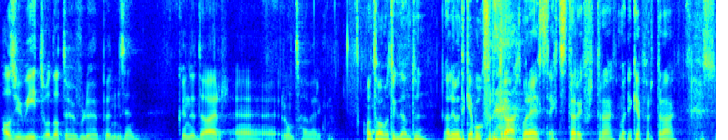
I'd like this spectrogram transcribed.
als je weet wat dat de gevoelige punten zijn, kun je daar eh, rond gaan werken. Want wat moet ik dan doen? Allee, want ik heb ook vertraagd, maar hij heeft echt sterk vertraagd. Maar ik heb vertraagd. Dus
